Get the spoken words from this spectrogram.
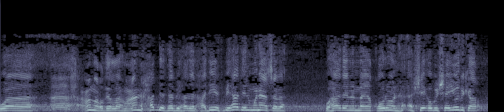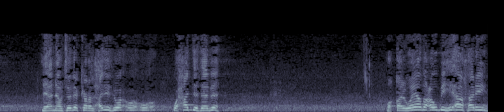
وعمر رضي الله عنه حدث بهذا الحديث بهذه المناسبة. وهذا مما يقولون الشيء بالشيء يذكر لأنه تذكر الحديث وحدث به. وقال ويضع به آخرين.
